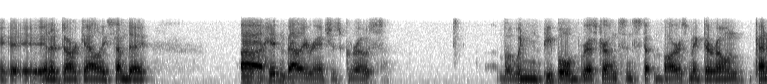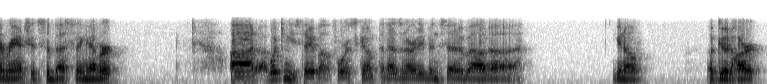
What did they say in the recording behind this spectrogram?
in a dark alley someday. Uh, Hidden Valley Ranch is gross, but when people, restaurants and st- bars make their own kind of ranch, it's the best thing ever. Uh, what can you say about Forrest Gump that hasn't already been said about, uh, you know, a good heart.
